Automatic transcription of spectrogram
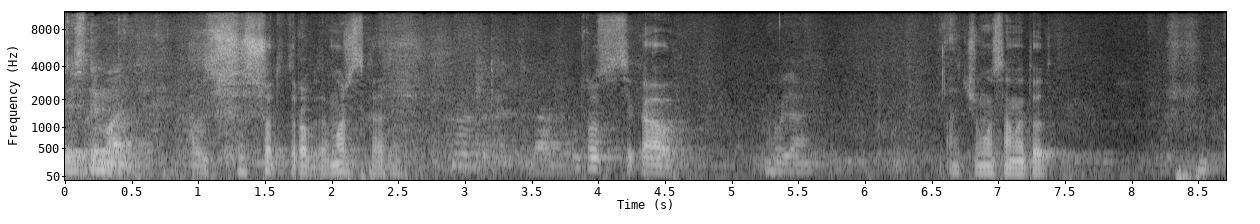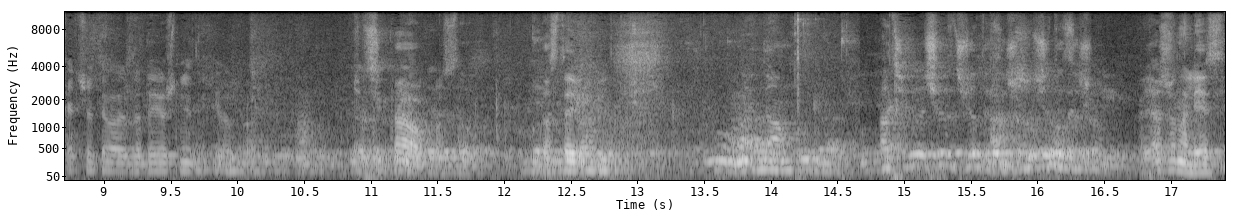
Не що, що тут робите, можете сказати? Ну, Просто цікаво. Гуляю. А чому саме тут? А что ты задаешь мне такие вопросы? Цікаво просто. Дасте відповідь. А что, что, что ты зашел? Что ты зашел? А я журналіст.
